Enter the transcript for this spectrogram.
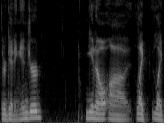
They're getting injured. You know, uh, like like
